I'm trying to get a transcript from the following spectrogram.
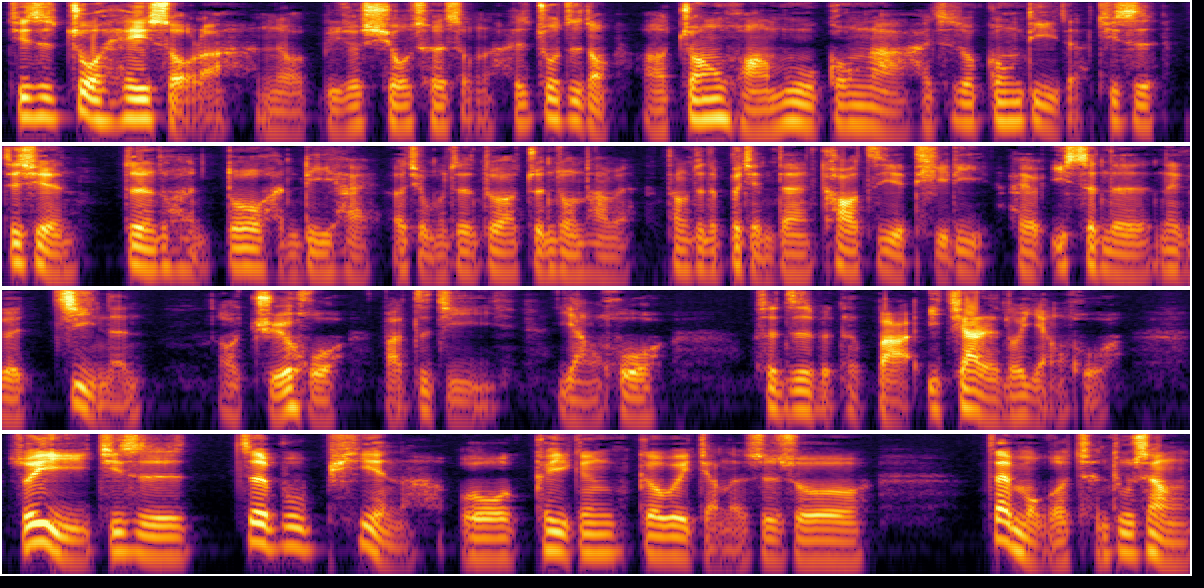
其实做黑手啦，那比如说修车什么的，还是做这种啊装潢木工啦，还是说工地的，其实这些人真的都很都很厉害，而且我们真的都要尊重他们，他们真的不简单，靠自己的体力，还有一身的那个技能哦，绝活把自己养活，甚至把一家人都养活。所以其实这部片啊，我可以跟各位讲的是说，在某个程度上，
